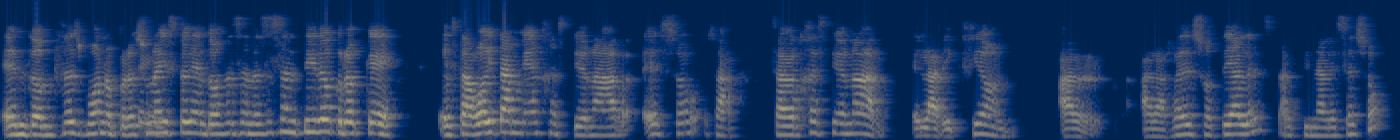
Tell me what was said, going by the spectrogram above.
Entonces, bueno, pero es una historia, entonces en ese sentido creo que está guay también gestionar eso, o sea, saber gestionar la adicción a las redes sociales, al final es eso,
